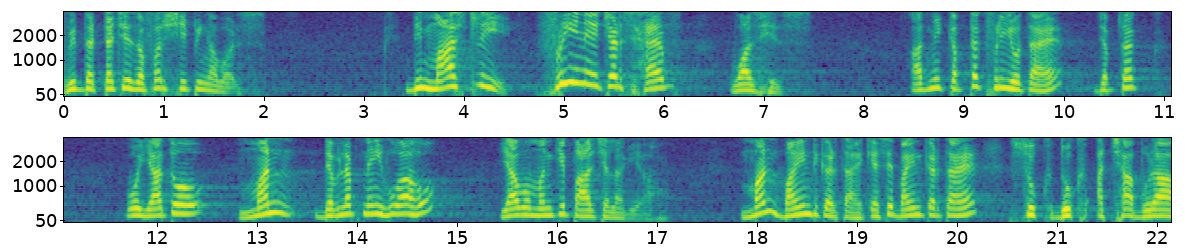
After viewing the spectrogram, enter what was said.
with the touches of her shaping hours the mastery free natures have was his आदमी कब तक फ्री होता है? जब तक वो या तो मन डेवलप नहीं हुआ हो, या वो मन के पार चला गया हो। मन बाइंड करता है। कैसे बाइंड करता है? सुख, दुख अच्छा बुरा,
